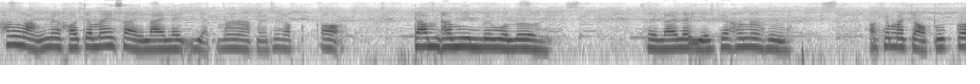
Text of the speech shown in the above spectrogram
ข้างหลังเนี่ยเขาจะไม่ใส่รายละเอียดมากเลยนะครับ ก็ดำทามินไปหมดเลย ส่รายละเอียดแค่ข้างหน้าคือเอาแค่มาจาะปุ๊บก็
